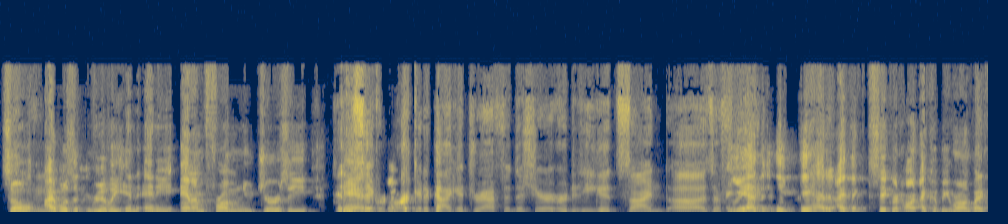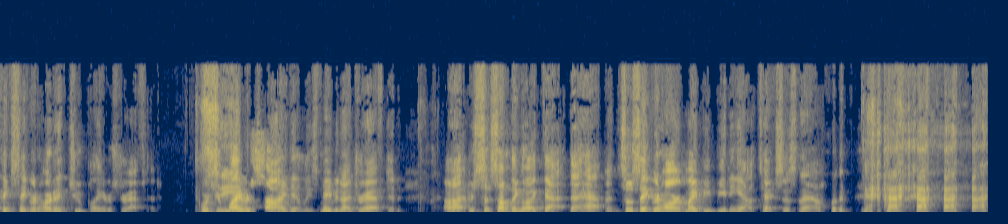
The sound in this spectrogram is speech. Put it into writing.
So mm-hmm. I wasn't really in any, and I'm from New Jersey. Did Sacred Heart get a guy get drafted this year, or did he get signed uh, as a free? Yeah, they, they had. I think Sacred Heart. I could be wrong, but I think Sacred Heart had two players drafted, or two See? players signed at least, maybe not drafted uh, something like that that happened. So Sacred Heart might be beating out Texas now. uh,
